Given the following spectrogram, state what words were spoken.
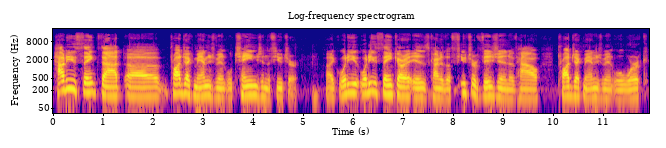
how do you think that uh, project management will change in the future like, what do you what do you think are, is kind of the future vision of how project management will work,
